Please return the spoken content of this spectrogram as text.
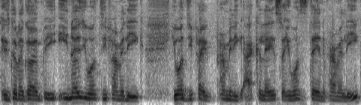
he's gonna go and be. He knows he wants to be Premier League. He wants to be Premier League accolades, so he wants to stay in the Premier League.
